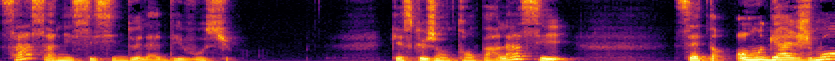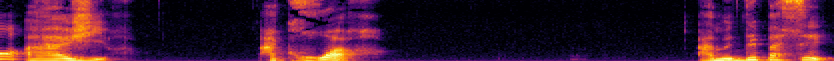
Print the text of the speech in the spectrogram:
Ça, ça nécessite de la dévotion. Qu'est-ce que j'entends par là? C'est cet engagement à agir, à croire, à me dépasser,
